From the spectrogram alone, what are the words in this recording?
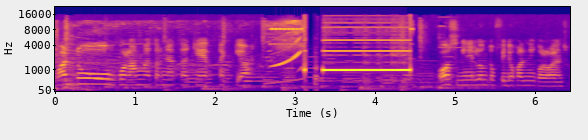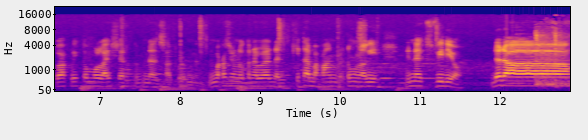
Waduh, kolamnya ternyata cetek ya. Oh segini dulu untuk video kali ini kalau kalian suka klik tombol like, share, dan subscribe. Terima kasih untuk nonton dan kita bakalan bertemu lagi di next video. Dadah.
